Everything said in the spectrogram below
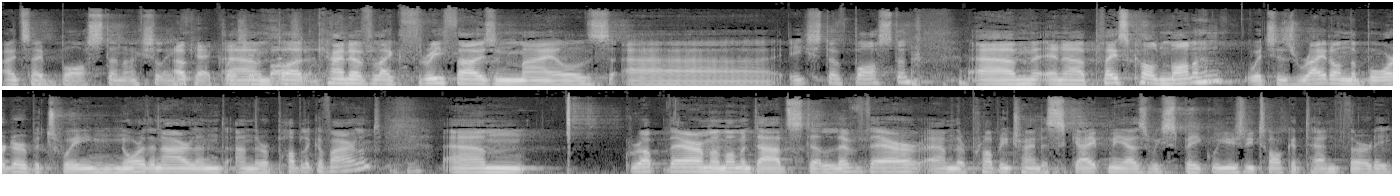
outside Boston, actually. Okay, closer to um, Boston. But kind of like three thousand miles uh, east of Boston, um, in a place called Monaghan, which is right on the border between Northern Ireland and the Republic of Ireland. Mm-hmm. Um, grew up there. My mum and dad still live there. Um, they're probably trying to Skype me as we speak. We usually talk at 10:30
